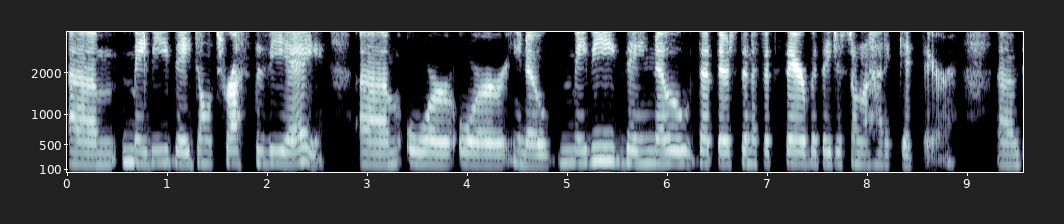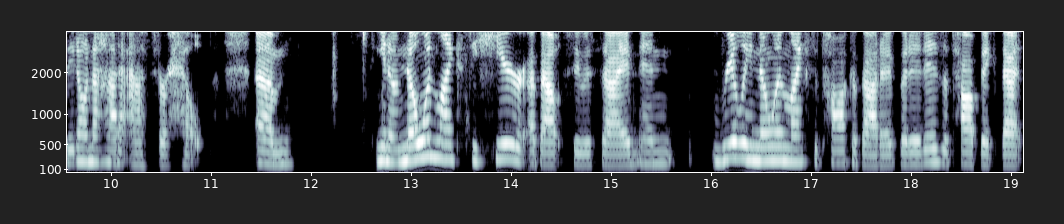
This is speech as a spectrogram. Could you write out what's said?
um, maybe they don't trust the VA, um, or, or, you know, maybe they know that there's benefits there, but they just don't know how to get there. Um, they don't know how to ask for help. Um, you know, no one likes to hear about suicide and really no one likes to talk about it but it is a topic that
